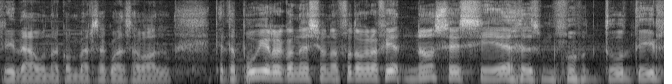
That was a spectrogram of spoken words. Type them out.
cridar una conversa qualsevol, que te pugui reconèixer una fotografia, no sé si és molt útil,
